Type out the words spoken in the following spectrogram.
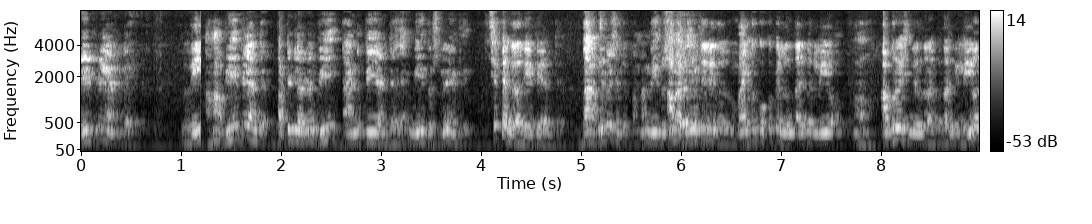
వీపీ అంటే? వీపీ అంటే పర్టికులర్ వి అండ్ పి అంటే మీ దృష్టిలో ఏంటి? చెప్పాను కదా వీపీ అంటే. దాని గురించి చెప్పండి మీ దృష్టిలో అబ్రేషన్ ఏంటి? తెలియదు. మా ఇంట్లో కుక్క పిల్ల ఉంది దానికి లియో. అబ్రేషన్ తెలియదు నాకు దానికి లియో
